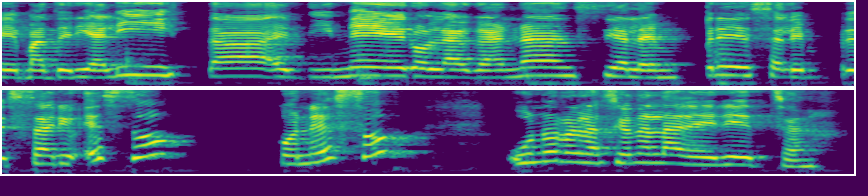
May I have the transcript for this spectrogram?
eh, materialista, el dinero, la ganancia, la empresa, el empresario. Eso, con eso, uno relaciona a la derecha.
